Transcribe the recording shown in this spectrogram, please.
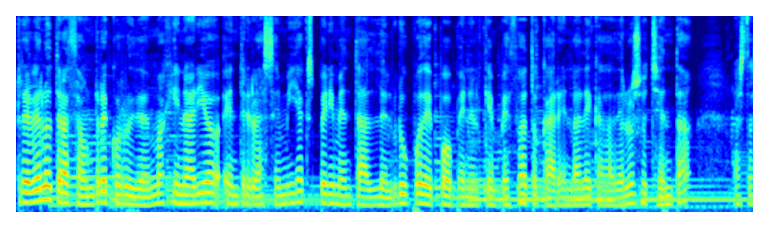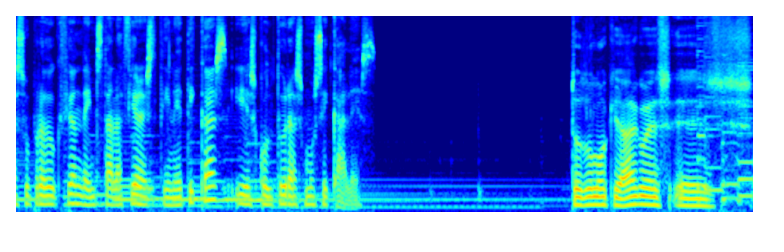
Revelo traza un recorrido imaginario entre la semilla experimental del grupo de pop en el que empezó a tocar en la década de los 80 hasta su producción de instalaciones cinéticas y esculturas musicales. Todo lo que hago es, es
